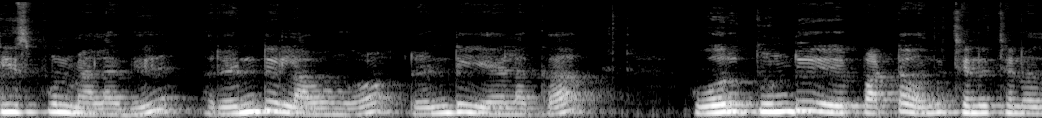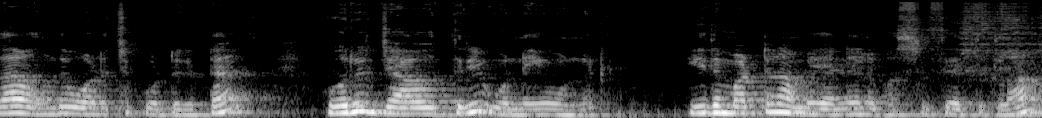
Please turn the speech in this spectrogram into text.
டீஸ்பூன் மிளகு ரெண்டு லவங்கம் ரெண்டு ஏலக்காய் ஒரு துண்டு பட்டை வந்து சின்ன சின்னதாக வந்து உடச்சி போட்டுக்கிட்டேன். ஒரு ஜாவத்திரி ஒன்றையும் ஒன்று இது மட்டும் நம்ம எண்ணெயில் ஃபஸ்ட்டு சேர்த்துக்கலாம்.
